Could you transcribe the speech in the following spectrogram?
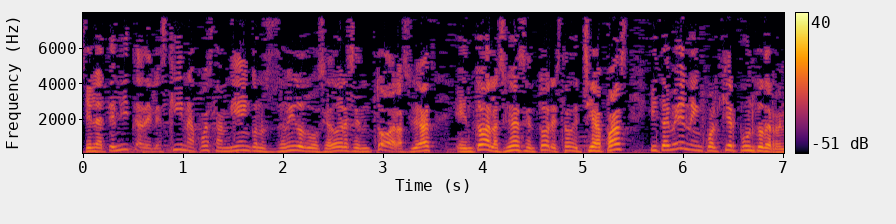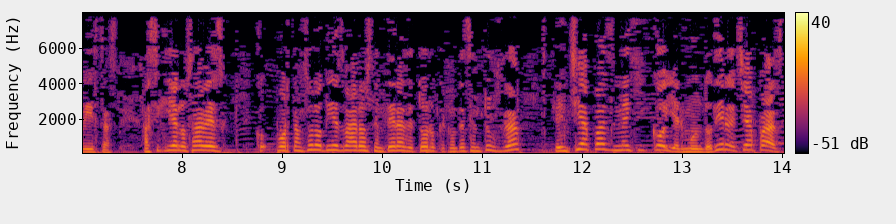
en la tiendita de la esquina, pues también con nuestros amigos boceadores en toda la ciudad, en todas las ciudades, en todo el estado de Chiapas y también en cualquier punto de revistas. Así que ya lo sabes, por tan solo 10 varos te enteras de todo lo que acontece en Tuxtla, en Chiapas, México y el mundo. Diario de Chiapas,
